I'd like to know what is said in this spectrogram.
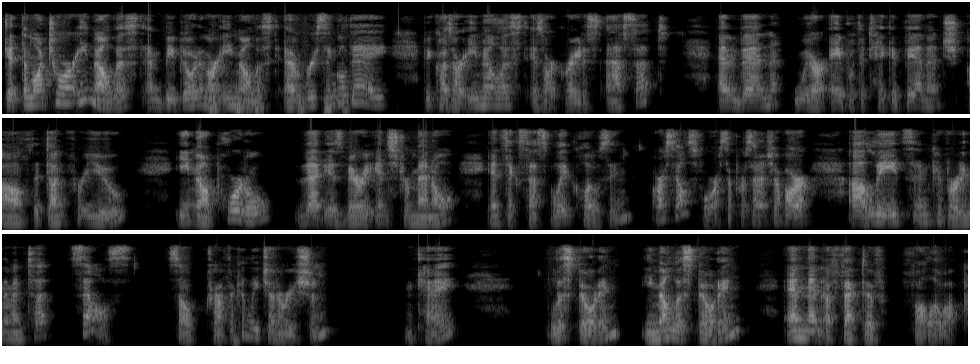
get them onto our email list, and be building our email list every single day because our email list is our greatest asset. And then we are able to take advantage of the done for you email portal that is very instrumental in successfully closing our sales for us, a percentage of our uh, leads and converting them into sales. So traffic and lead generation, okay, list building, email list building, and then effective follow up.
